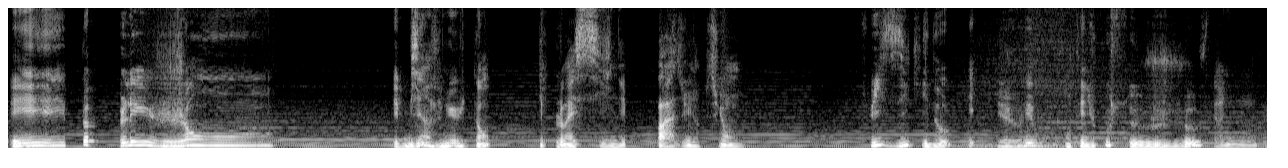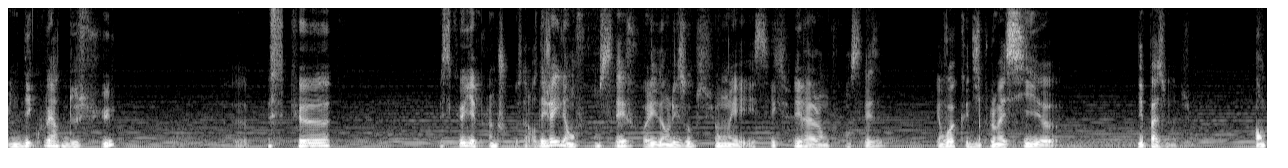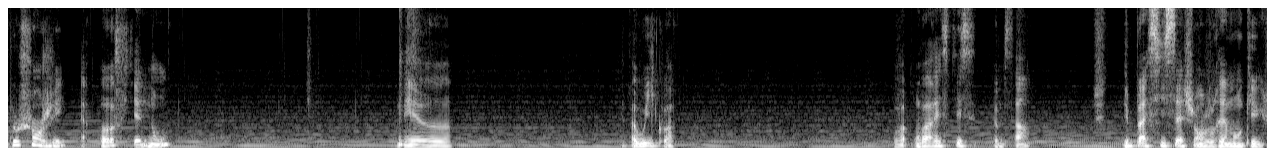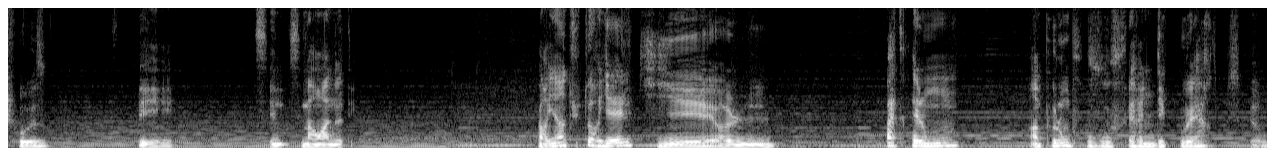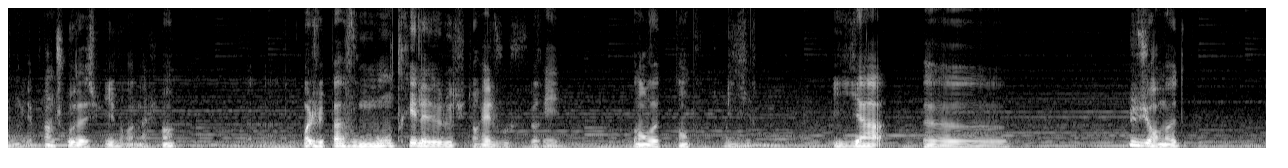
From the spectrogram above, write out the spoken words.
Et plop les gens Et bienvenue dans Diplomatie n'est pas une option. Je suis Zikino et je vais vous présenter du coup ce jeu, faire une, découverte dessus. Euh, parce que parce qu'il y a plein de choses. Alors déjà il est en français, il faut aller dans les options et, sélectionner la langue française. Et on voit que diplomatie euh, n'est pas une option. on peut changer, il y a off, il y a non. Mais euh, ah oui, quoi. On va, rester comme ça. Je sais pas si ça change vraiment quelque chose. C'est marrant à noter. Alors il y a un tutoriel qui est euh, pas très long, un peu long pour vous faire une découverte, parce que bon, il y a plein de choses à suivre, machin. Euh, moi je vais pas vous montrer le, tutoriel, vous le ferez pendant votre temps pour lire. Il y a euh, plusieurs modes.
